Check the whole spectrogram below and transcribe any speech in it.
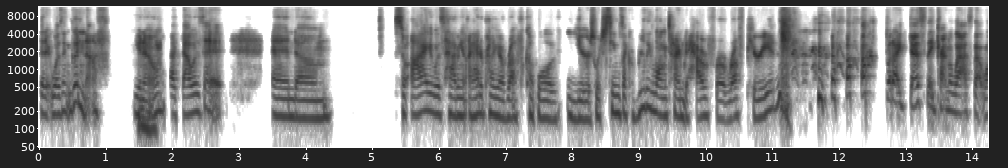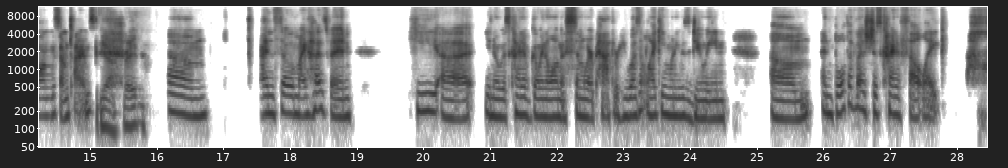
that it wasn't good enough you mm-hmm. know like that was it and um so I was having I had probably a rough couple of years which seems like a really long time to have for a rough period. But I guess they kind of last that long sometimes. Yeah right. Um and so my husband he uh you know was kind of going along a similar path where he wasn't liking what he was doing. Um and both of us just kind of felt like ugh,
